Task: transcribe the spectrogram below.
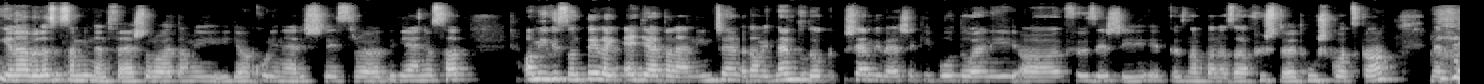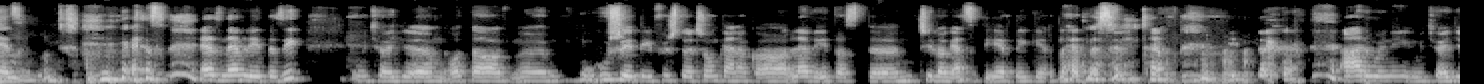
Igen, ebből azt hiszem mindent felsorolt, ami így a kulináris részről hiányozhat. Ami viszont tényleg egyáltalán nincsen, tehát amit nem tudok semmivel se kipótolni a főzési hétköznapban, az a füstölt húskocka, mert ez, ez, ez nem létezik. Úgyhogy ott a húsvéti füstölt sonkának a levét azt csillagászati értékért lehetne szerintem árulni, úgyhogy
